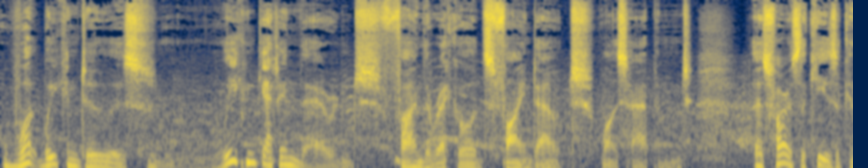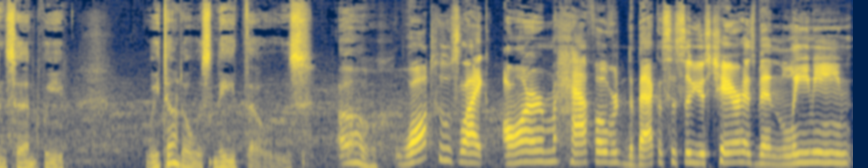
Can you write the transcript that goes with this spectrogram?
What we can do is we can get in there and find the records, find out what's happened. As far as the keys are concerned, we we don't always need those. Oh, Walt, who's like arm half over the back of Cecilia's chair, has been leaning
